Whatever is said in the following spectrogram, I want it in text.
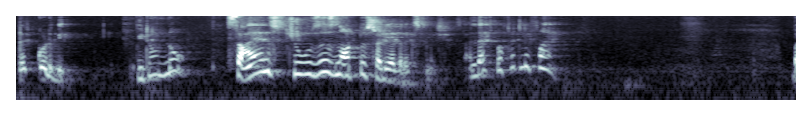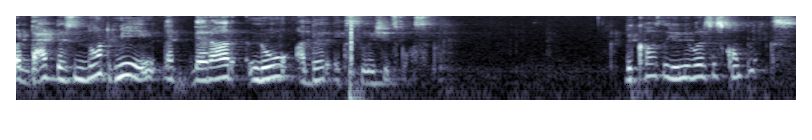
That could be. We don't know. Science chooses not to study other explanations, and that's perfectly fine. But that does not mean that there are no other explanations possible. Because the universe is complex.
